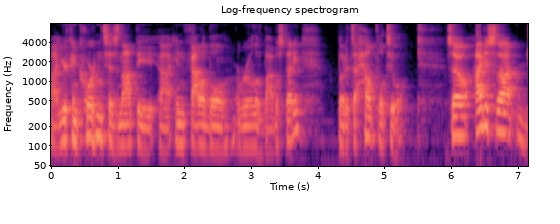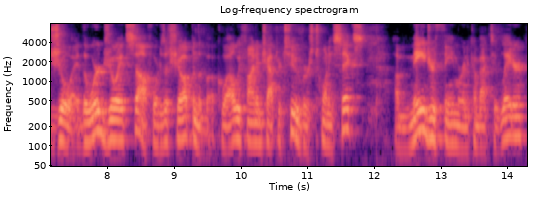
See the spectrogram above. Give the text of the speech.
Uh, your concordance is not the uh, infallible rule of Bible study, but it's a helpful tool. So I just thought joy, the word joy itself, where does it show up in the book? Well, we find in chapter 2, verse 26, a major theme we're going to come back to later.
